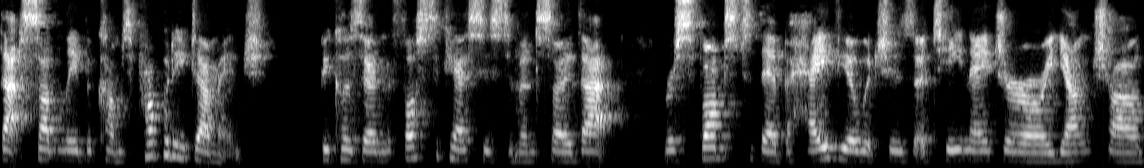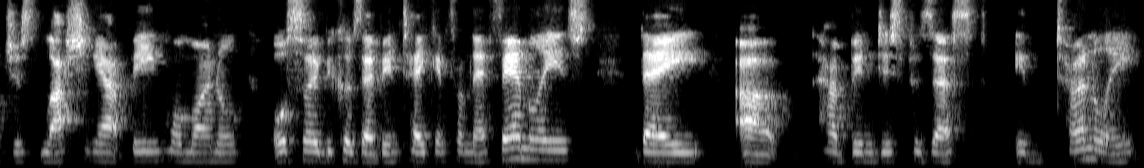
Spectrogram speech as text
that suddenly becomes property damage because they're in the foster care system. And so that response to their behavior, which is a teenager or a young child just lashing out, being hormonal, also because they've been taken from their families, they uh, have been dispossessed internally.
